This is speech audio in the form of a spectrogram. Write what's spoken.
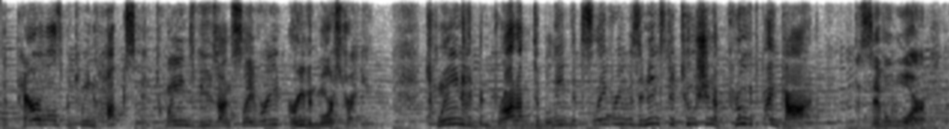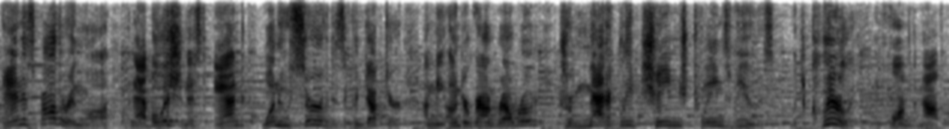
The parallels between Huck's and Twain's views on slavery are even more striking. Twain had been brought up to believe that slavery was an institution approved by God, but the Civil War and his father in law, an abolitionist and one who served as a conductor on the Underground Railroad, dramatically changed Twain's views, which clearly informed the novel.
